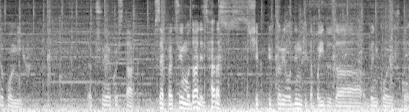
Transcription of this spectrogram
допоміг. Так що якось так. Все, працюємо далі. Зараз ще півтори годинки та поїду за донькою в школу.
